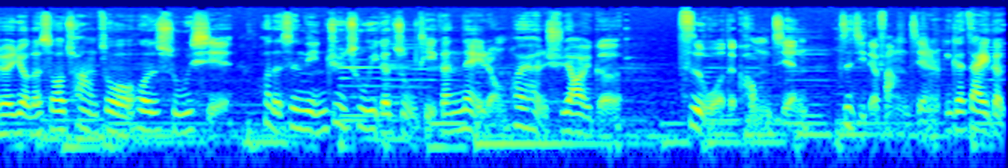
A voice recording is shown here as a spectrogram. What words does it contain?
觉得有的时候创作或者书写，或者是凝聚出一个主题跟内容，会很需要一个自我的空间，自己的房间，一个在一个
